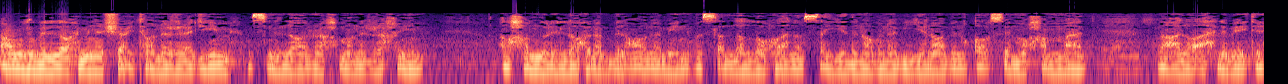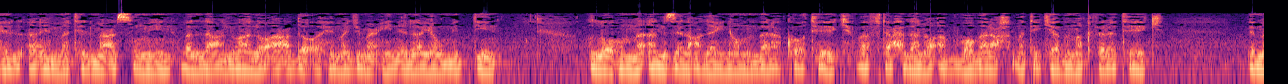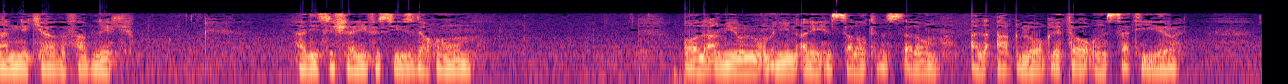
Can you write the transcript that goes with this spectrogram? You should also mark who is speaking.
Speaker 1: اعوذ بالله من الشیطان الرجیم بسم الله الرحمن الرحیم الحمد لله رب العالمين و صلی الله علی سیدنا و نبینا بالقاسم محمد و علی اهل بیته الائمه المعصومین و اللعن و علی اعدائهم اجمعین الى یوم الدین اللهم انزل علينا من بركاتك وافتح لنا ابواب رحمتك بمغفرتك بمنك وفضلك. حدیث شریف سیزدهم. قال امیر المؤمنین علیه السلام العقل قطاع ستیر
